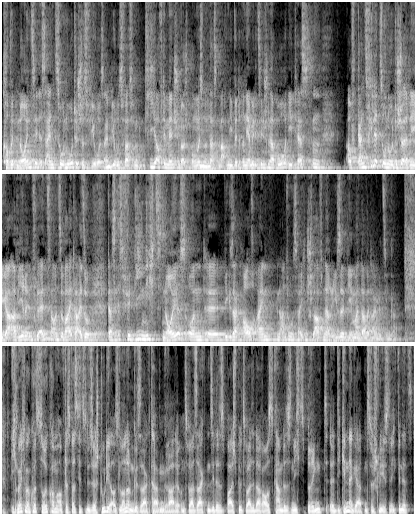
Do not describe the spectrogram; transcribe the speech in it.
Covid-19 ist ein zoonotisches Virus, ein mhm. Virus, was vom Tier auf den Menschen übersprungen ist. Mhm. Und das machen die veterinärmedizinischen Labore. Die testen auf ganz viele zoonotische Erreger, Aviere, Influenza und so weiter. Also das ist für die nichts Neues und äh, wie gesagt auch ein in Anführungszeichen schlafender Riese, den man damit einbeziehen kann. Ich möchte mal kurz zurückkommen auf das, was Sie zu dieser Studie aus London gesagt haben gerade. Und zwar sagten Sie, dass es beispielsweise da rauskam, dass es nichts bringt, äh, die Kindergärten zu schließen. Ich bin jetzt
